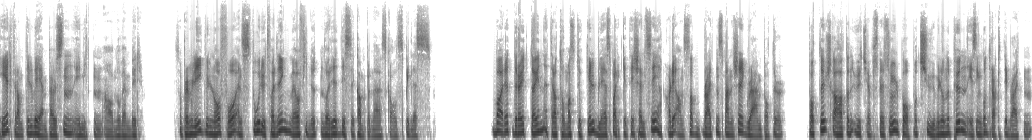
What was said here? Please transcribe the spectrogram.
helt fram til VM-pausen i midten av november. Så Premier League vil nå få en stor utfordring med å finne ut når disse kampene skal spilles. Bare et drøyt døgn etter at Thomas Tuchel ble sparket i Chelsea, har de ansatt Brightons manager Graham Potter. Potter skal ha hatt en utkjøpsklausul på opp mot 20 millioner pund i sin kontrakt i Brighton.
